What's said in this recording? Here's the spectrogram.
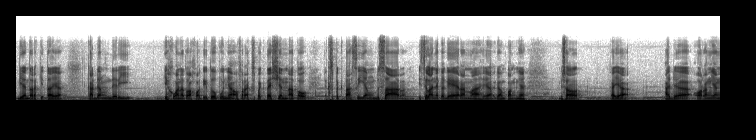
di antara kita ya. Kadang dari ikhwan atau akhwat itu punya over expectation atau ekspektasi yang besar. Istilahnya kegeeran lah ya gampangnya. Misal kayak ada orang yang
